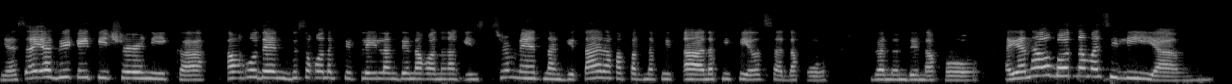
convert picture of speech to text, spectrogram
Yes, I agree kay Teacher Nika. Ako din, gusto ko nagpi-play lang din ako ng instrument, ng gitara kapag napi, uh, napi-feel sad ako. Ganon din ako. Ayan, how about naman si Liam?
